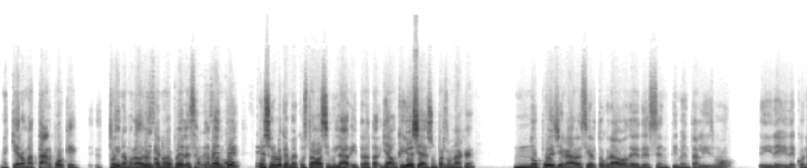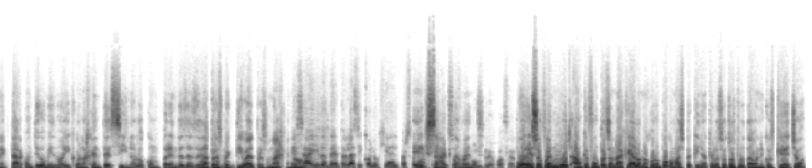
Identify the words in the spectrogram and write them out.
me quiero matar porque estoy enamorado de Por alguien que no me pela? Exactamente. sí. Eso es lo que me costaba asimilar y tratar. Y aunque yo decía, es un personaje, no puedes llegar a cierto grado de, de sentimentalismo y de, y de conectar contigo mismo y con la gente si no lo comprendes desde la Exactamente. perspectiva del personaje, ¿no? Es ahí donde entra la psicología del personaje. Exacto. Eso fue Exactamente. complejo hacer. Por eso fue, aunque fue un personaje a lo mejor un poco más pequeño que los otros protagónicos que he hecho,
